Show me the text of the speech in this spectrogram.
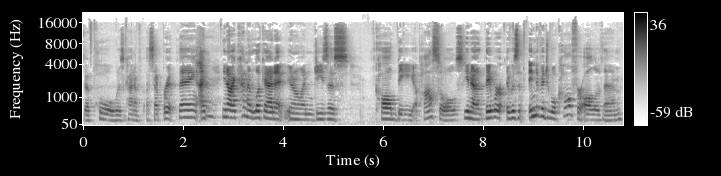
the pull was kind of a separate thing. I you know I kind of look at it. You know when Jesus called the apostles, you know they were it was an individual call for all of them.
